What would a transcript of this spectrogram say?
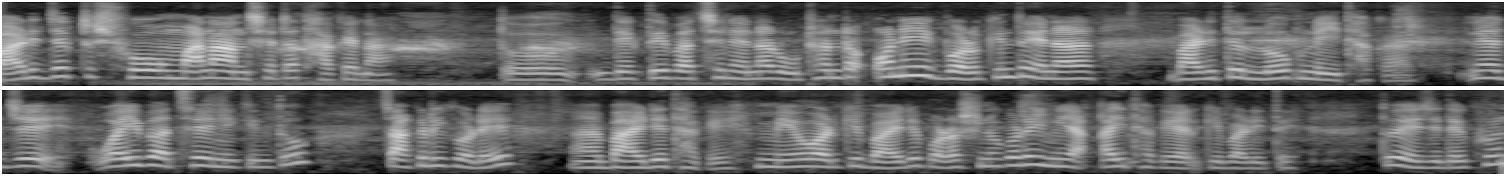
বাড়ির যে একটা শো মানান সেটা থাকে না। তো দেখতেই পাচ্ছেন এনার উঠানটা অনেক বড়, কিন্তু এনার বাড়িতে লোক নেই থাকার। এনার যে ওয়াইফ আছে, ইনি কিন্তু চাকরি করে বাইরে থাকে। মেয়েও আর কি বাইরে পড়াশুনো করে, ইনি একাই থাকে আর কি বাড়িতে। তো এই যে দেখুন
